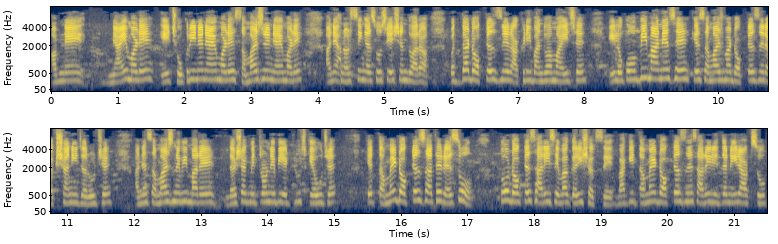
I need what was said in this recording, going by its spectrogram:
અમને ન્યાય મળે, એ છોકરીને ન્યાય મળે, સમાજને ન્યાય મળે અને નર્સિંગ એસોસિએશન દ્વારા બધા ડૉક્ટર્સને રાખડી બાંધવામાં આવી છે. એ લોકો બી માને છે કે સમાજમાં ડૉક્ટર્સને રક્ષાની જરૂર છે અને સમાજને બી મારે દર્શક મિત્રોને બી એટલું જ કહેવું છે કે તમે ડૉક્ટર સાથે રહેશો તો ડૉક્ટર સારી સેવા કરી શકશે. બાકી તમે ડૉક્ટર્સને સારી રીતે નહીં રાખશો,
